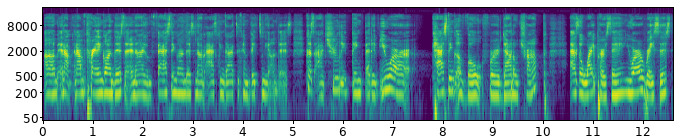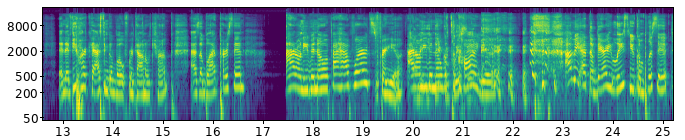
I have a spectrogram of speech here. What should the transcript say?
um, and I'm and I'm praying on this and I am fasting on this and I'm asking God to convict me on this. Cause I truly think that if you are casting a vote for Donald Trump as a white person, you are a racist. And if you are casting a vote for Donald Trump as a black person, I don't even know if I have words for you. I, I don't mean, even know what complicit. to call you. I mean, at the very least, you complicit.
